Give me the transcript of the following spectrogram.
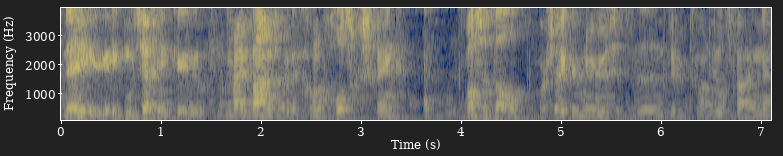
Nee, ik, ik moet zeggen, ik, mijn baan is eigenlijk gewoon een godsgeschenk. Was het al, maar zeker nu is het eh, natuurlijk gewoon heel fijn eh,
